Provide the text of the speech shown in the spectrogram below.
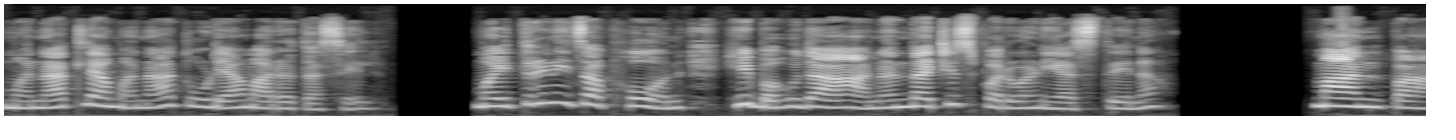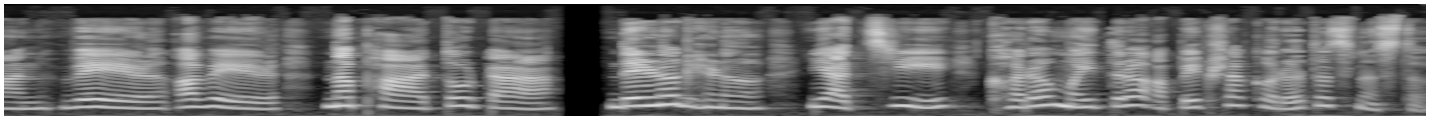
मनातल्या मनात उड्या मारत असेल. मैत्रिणीचा फोन ही बहुधा आनंदाचीच पर्वणी असते ना? मानपान वेळ अवेळ नफा तोटा देणं घेणं याची खरं मैत्र अपेक्षा करतच नसतं.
